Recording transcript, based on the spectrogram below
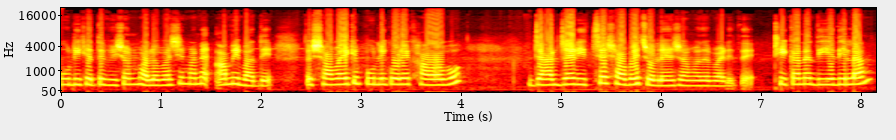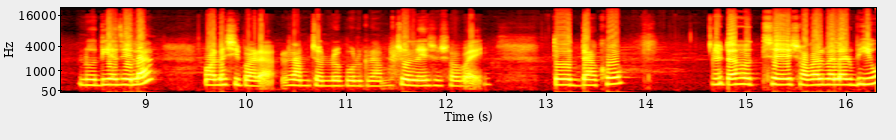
পুলি খেতে ভীষণ ভালোবাসি মানে আমি বাদে। তো সবাইকে পুলি করে খাওয়াবো। যার যার ইচ্ছে সবাই চলে এসো আমাদের বাড়িতে। ঠিকানা দিয়ে দিলাম, নদিয়া জেলা পলাশিপাড়া, রামচন্দ্রপুর গ্রাম। চলে এসো সবাই। তো দেখো, এটা হচ্ছে সকালবেলার ভিউ।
